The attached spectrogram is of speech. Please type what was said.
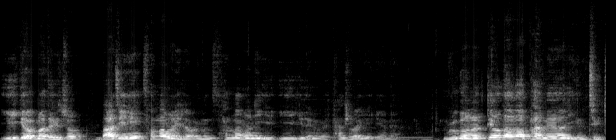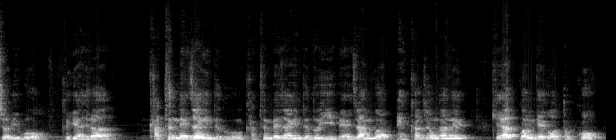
이익이 얼마 되겠죠? 마진이 3만 원이죠. 그러면 3만 원이 이익이 되는 거예요. 단순하게 얘기하면. 물건을 떼어다가 팔면 이건 직접이고 그게 아니라 같은 매장인데도 같은 매장인데도 이 매장과 백화점 간의 계약 관계가 어떻고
